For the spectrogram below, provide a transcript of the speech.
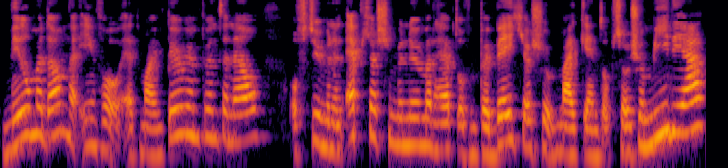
Mail me dan naar info.myimperium.nl of stuur me een appje als je mijn nummer hebt of een pb'tje als je mij kent op social media.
